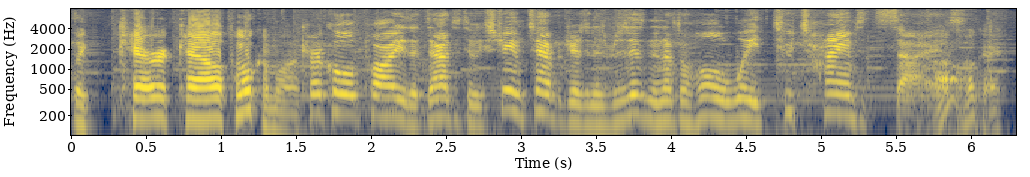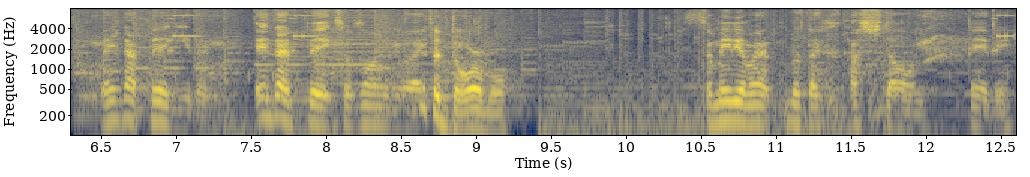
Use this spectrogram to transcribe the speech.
the Caracal Pokemon. Charcoal probably is adapted to extreme temperatures and is resistant enough to hold weight two times its size. Oh, okay. It ain't that big either. It ain't that big, so it's only gonna be like. It's adorable. So maybe it might lift like a stone. Maybe.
